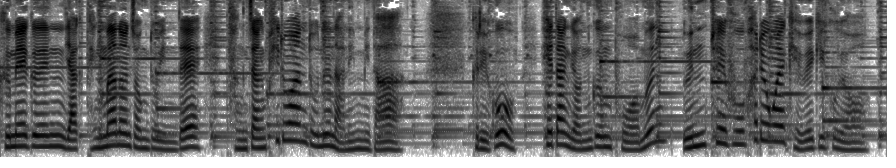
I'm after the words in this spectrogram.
금액은 약 100만 원 정도인데 당장 필요한 돈은 아닙니다. 그리고 해당 연금 보험은 은퇴 후 활용할 계획이고요.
